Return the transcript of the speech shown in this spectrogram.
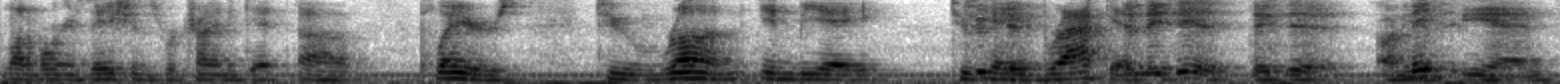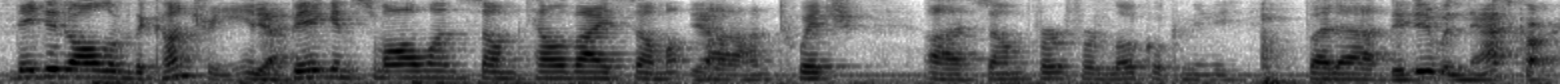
a lot of organizations were trying to get uh, players to run NBA 2K, brackets. And they did. They did on They- ESPN. They did all over the country, in Yeah. big and small ones. Some televised, some Yeah. uh, on Twitch, uh, some for, for local communities. But uh, They did it with NASCAR.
